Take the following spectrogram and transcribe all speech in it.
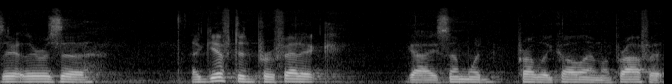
There, there was a, a gifted prophetic guy, some would probably call him a prophet,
